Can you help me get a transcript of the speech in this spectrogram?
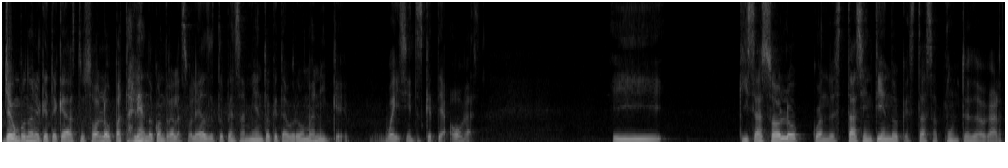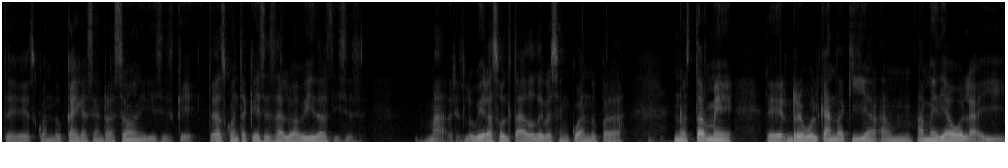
Llega un punto en el que te quedas tú solo, pataleando contra las oleadas de tu pensamiento que te abruman y que, güey, sientes que te ahogas. Y quizás solo cuando estás sintiendo que estás a punto de ahogarte es cuando caigas en razón y dices que te das cuenta que ese salvavidas, dices, madres, lo hubiera soltado de vez en cuando para no estarme eh, revolcando aquí a, media ola y,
